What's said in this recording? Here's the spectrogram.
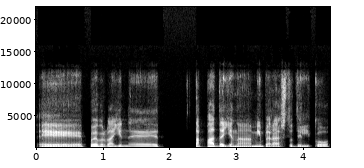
ε, που έπρεπε να γίνουν τα πάντα για να μην περάσει τον τελικό.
